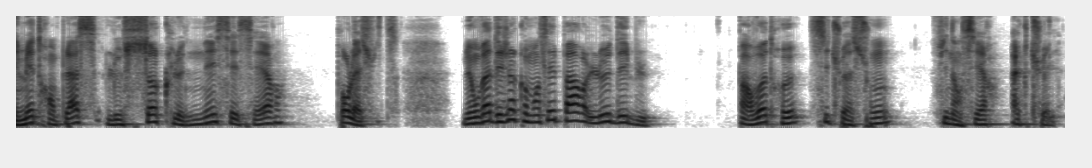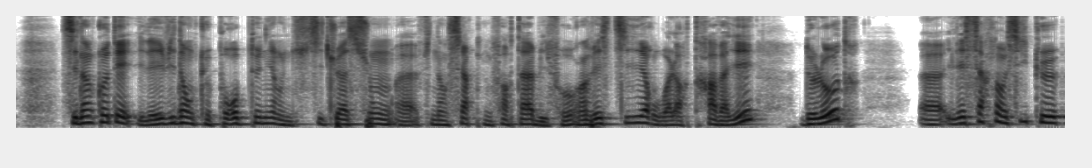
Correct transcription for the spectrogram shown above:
et mettre en place le socle nécessaire pour la suite. Mais on va déjà commencer par le début, par votre situation financière actuelle. Si d'un côté, il est évident que pour obtenir une situation euh, financière confortable, il faut investir ou alors travailler, de l'autre, euh, il est certain aussi que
